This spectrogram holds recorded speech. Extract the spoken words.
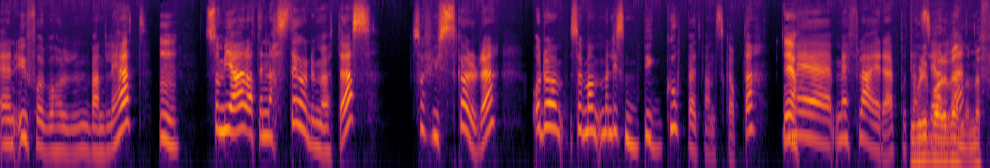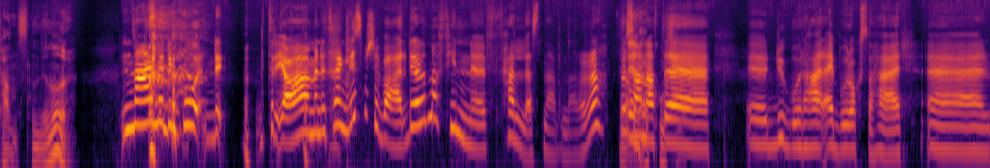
en uforbeholden vennlighet. Mm. Som gjør at det neste gang du møtes, så husker du det. Og da, så man, man liksom bygger opp et vennskap, da. Ja. Med, med flere Du blir bare potensielle. venner med fansene dine, du. Nei, men det går det, Ja, men det trenger liksom ikke være det. er at man finner fellesnevnere, da. For Ja, sånn at eh, eh, du bor her, jeg bor også her. Eh,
